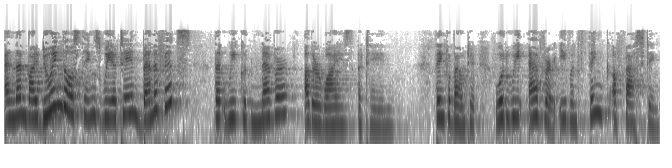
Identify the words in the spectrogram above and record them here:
And then by doing those things, we attain benefits that we could never otherwise attain. Think about it. Would we ever even think of fasting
